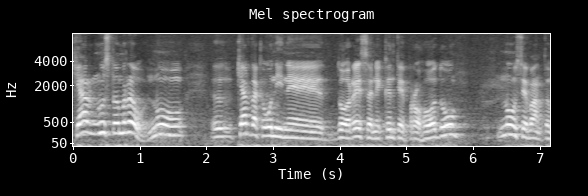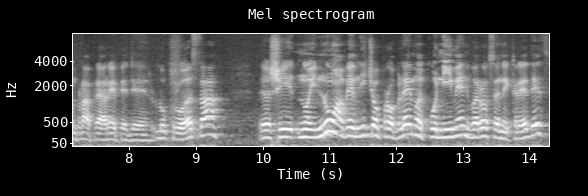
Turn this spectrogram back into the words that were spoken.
chiar nu stăm rău. Nu, chiar dacă unii ne doresc să ne cânte prohodul, nu se va întâmpla prea repede lucrul ăsta și noi nu avem nicio problemă cu nimeni, vă rog să ne credeți,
